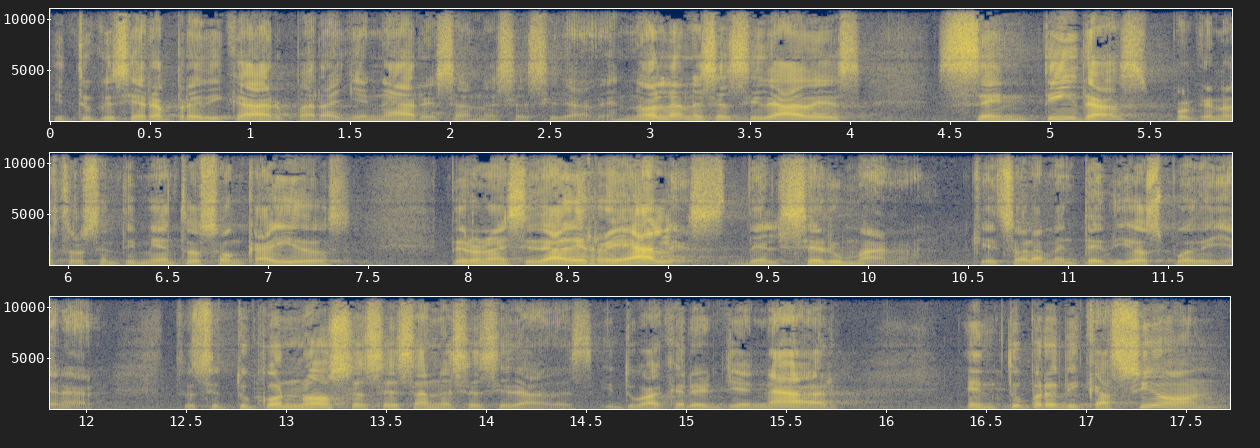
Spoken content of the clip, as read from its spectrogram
Y tú quisieras predicar para llenar esas necesidades. No las necesidades sentidas, porque nuestros sentimientos son caídos, pero necesidades reales del ser humano, que solamente Dios puede llenar. Entonces tú conoces esas necesidades y tú vas a querer llenar en tu predicación,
